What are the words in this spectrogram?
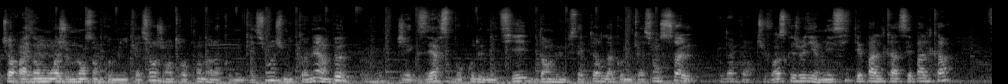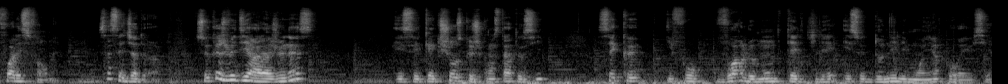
Tu vois, par exemple, moi, je me lance en communication, je j'entreprends dans la communication, je m'y connais un peu. Mhm. J'exerce beaucoup de métiers dans le secteur de la communication seul. D'accord. Tu vois ce que je veux dire? Mais si ce n'est pas le cas, c'est pas le cas, faut aller se former. Ça, c'est déjà de là. Ce que je veux dire à la jeunesse, et c'est quelque chose que je constate aussi, c'est qu'il faut voir le monde tel qu'il est et se donner les moyens pour réussir.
